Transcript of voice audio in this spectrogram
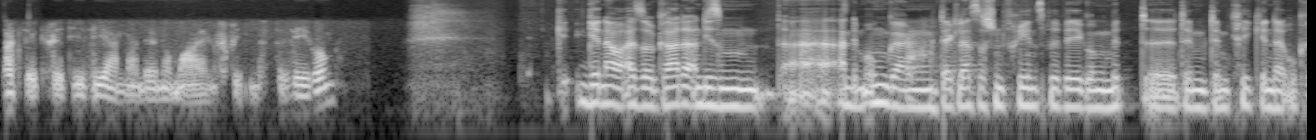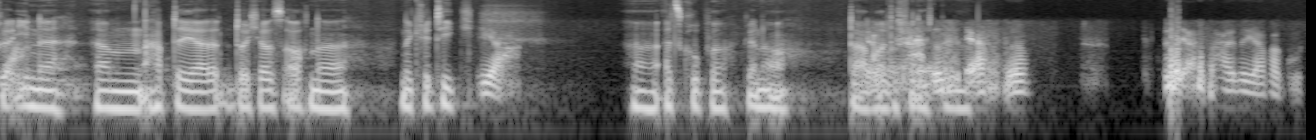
Was wir kritisieren an der normalen Friedensbewegung. Genau, also gerade an diesem, äh, an dem Umgang der klassischen Friedensbewegung mit äh, dem, dem Krieg in der Ukraine ähm, habt ihr ja durchaus auch eine, eine Kritik ja. äh, als Gruppe, genau. Da ja, wollte ich vielleicht. Das erste, das erste halbe Jahr war gut.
